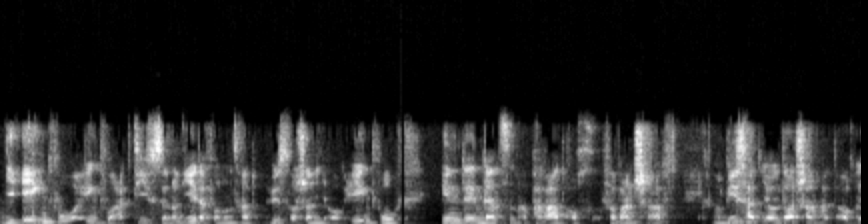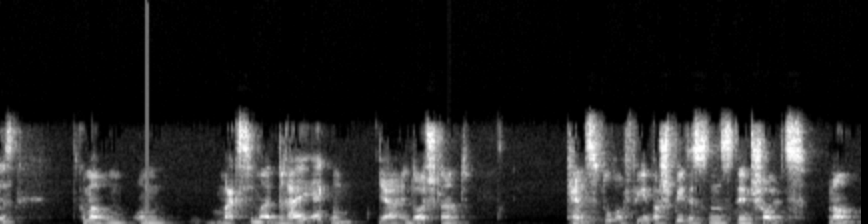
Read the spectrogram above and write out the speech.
die irgendwo, irgendwo aktiv sind. Und jeder von uns hat höchstwahrscheinlich auch irgendwo in den ganzen Apparat auch Verwandtschaft. Und wie es halt ja in Deutschland halt auch ist. Guck mal, um, um maximal drei Ecken ja, in Deutschland kennst du auf jeden Fall spätestens den Scholz. Ne?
